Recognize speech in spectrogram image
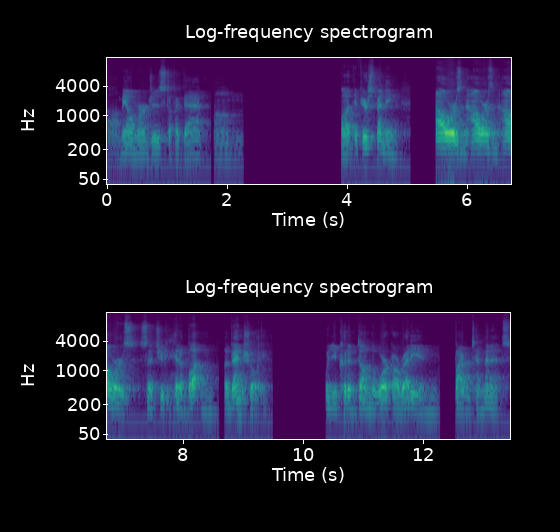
uh, mail merges, stuff like that. Um, but if you're spending hours and hours and hours so that you can hit a button eventually, when you could have done the work already in five or 10 minutes,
